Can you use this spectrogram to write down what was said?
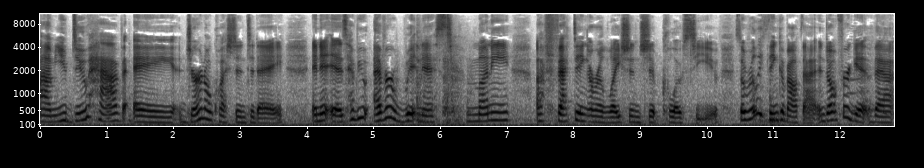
Um, you do have a journal question today, and it is Have you ever witnessed money affecting a relationship close to you? So, really think about that, and don't forget that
